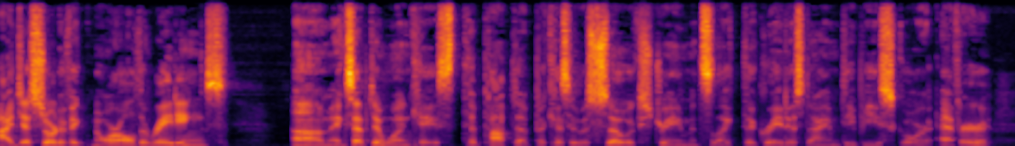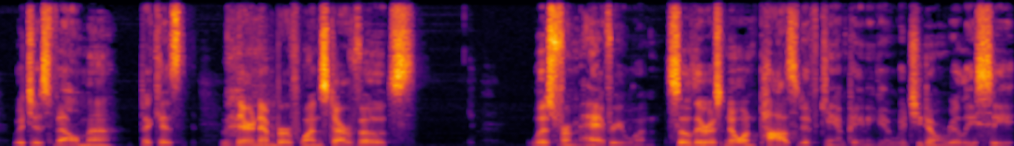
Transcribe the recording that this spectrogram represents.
I just sort of ignore all the ratings, um, except in one case that popped up because it was so extreme. It's like the greatest IMDb score ever, which is Velma, because their number of one star votes was from everyone. So there was no one positive campaigning it, which you don't really see.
